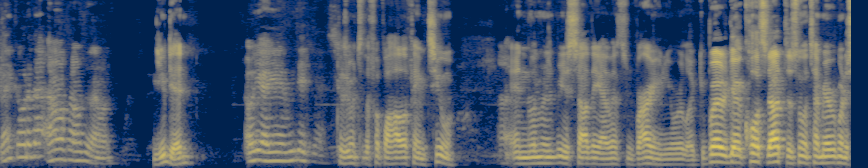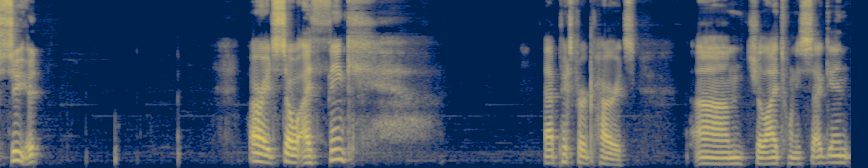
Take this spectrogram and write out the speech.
Did I go to that? I don't know if I went to that one. you did Oh yeah, yeah, we did. Yes. because we went to the Football Hall of Fame too. Uh, And when we saw the uh, Listen Variety, and you were like, "You better get close to that. This is the only time you're ever going to see it." All right, so I think at Pittsburgh Pirates, um, July twenty second.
